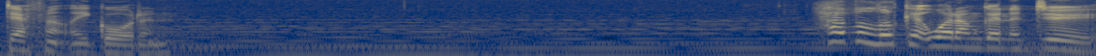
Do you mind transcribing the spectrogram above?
Definitely Gordon. have a look at what I'm going to do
